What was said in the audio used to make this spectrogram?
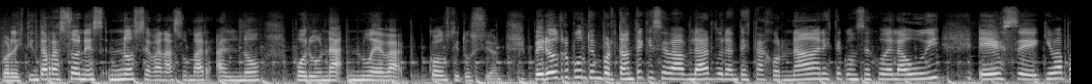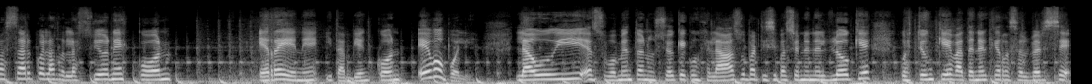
por distintas razones, no se van a sumar al no por una nueva constitución. Pero otro punto importante que se va a hablar durante esta jornada en este Consejo de la UDI es eh, qué va a pasar con las relaciones con RN y también con Evópoli. La UDI en su momento anunció que congelaba su participación en el bloque, cuestión que va a tener que resolverse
